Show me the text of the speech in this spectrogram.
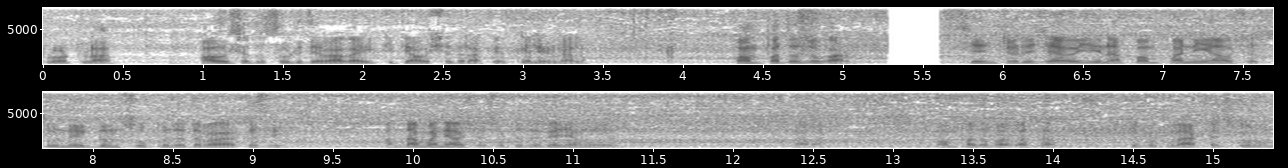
प्लॉटला औषधं सुटते बघा किती औषधं लागतात कलिंगडाला. पंपाचा जुगाड. सेंचुरीच्या ऐवजी ना पंपानी औषध सोडणं एकदम सोपं जातं बघा कसं आहे. आणि दमाने औषध सुटतं त्याच्यामुळे बघा पंपाचा बघा कसा टिपकला अटॅच करून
